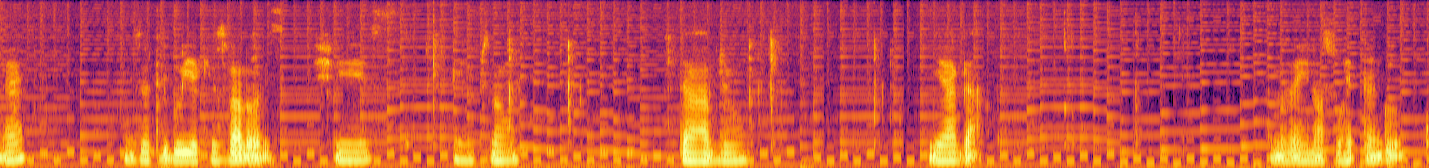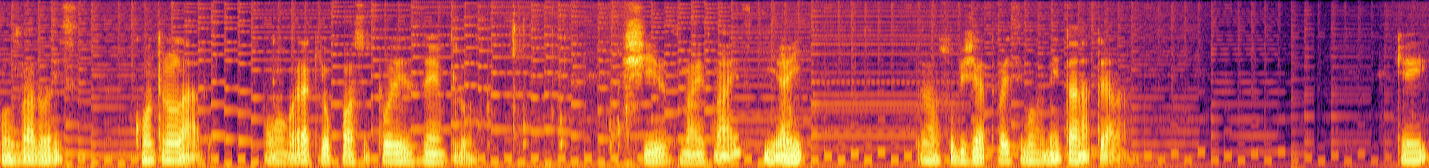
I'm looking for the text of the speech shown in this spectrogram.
né? Vamos atribuir aqui os valores x, y, w e h. Temos aí nosso retângulo com os valores controlados. Bom, agora aqui eu posso, por exemplo, x mais mais, e aí nosso objeto vai se movimentar na tela. Ok.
